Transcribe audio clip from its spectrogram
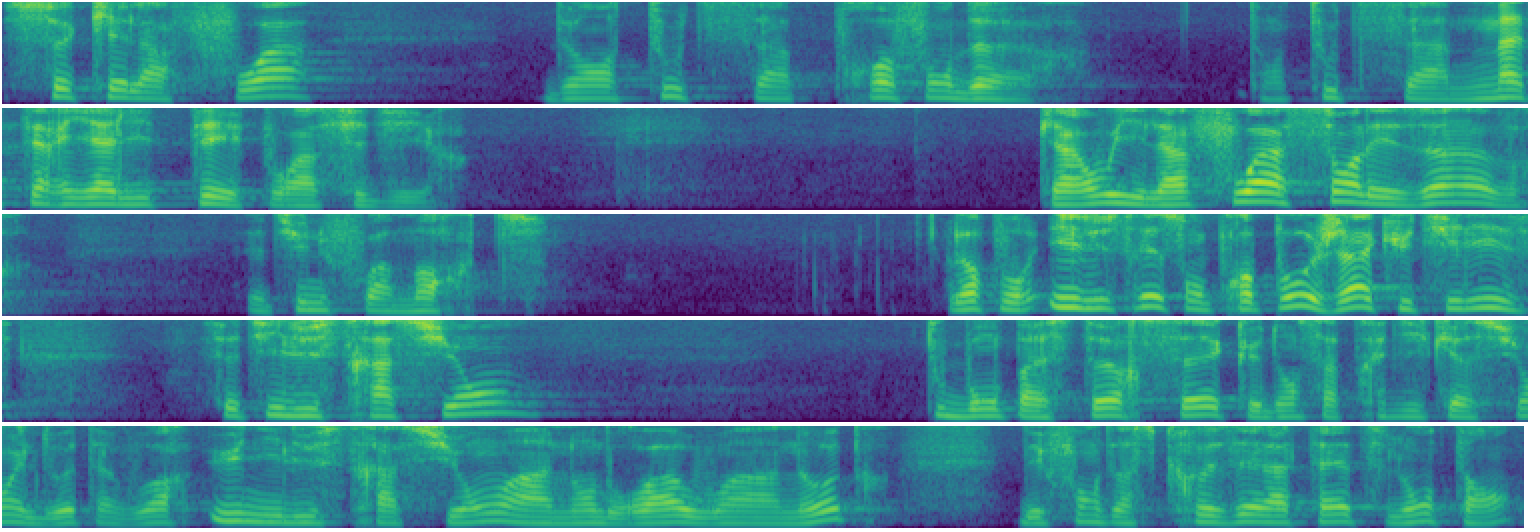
ce qu'est la foi dans toute sa profondeur, dans toute sa matérialité, pour ainsi dire. Car oui, la foi sans les œuvres est une foi morte. Alors pour illustrer son propos, Jacques utilise cette illustration. Tout bon pasteur sait que dans sa prédication, il doit avoir une illustration à un endroit ou à un autre. Des fois, on doit se creuser la tête longtemps.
